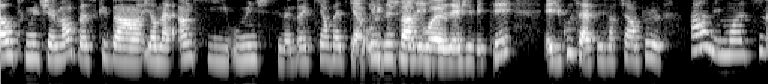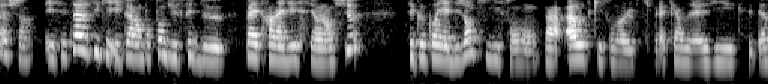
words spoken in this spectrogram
out mutuellement parce que ben il y en a un qui ou une, je sais même pas qui en fait, qui a osé qui, parler ouais. de LGBT et du coup ça a fait sortir un peu le ah mais moi aussi machin. Et c'est ça aussi qui est hyper important du fait de pas être un allié silencieux, c'est que quand il y a des gens qui sont pas out, qui sont dans le petit placard de la vie, etc.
